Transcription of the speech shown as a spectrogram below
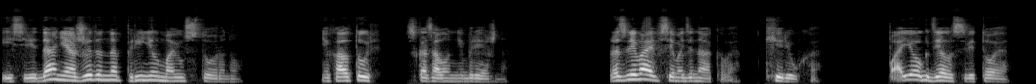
и Середа неожиданно принял мою сторону. — Не халтурь, — сказал он небрежно. — Разливай всем одинаково, Кирюха. Паек — дело святое.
